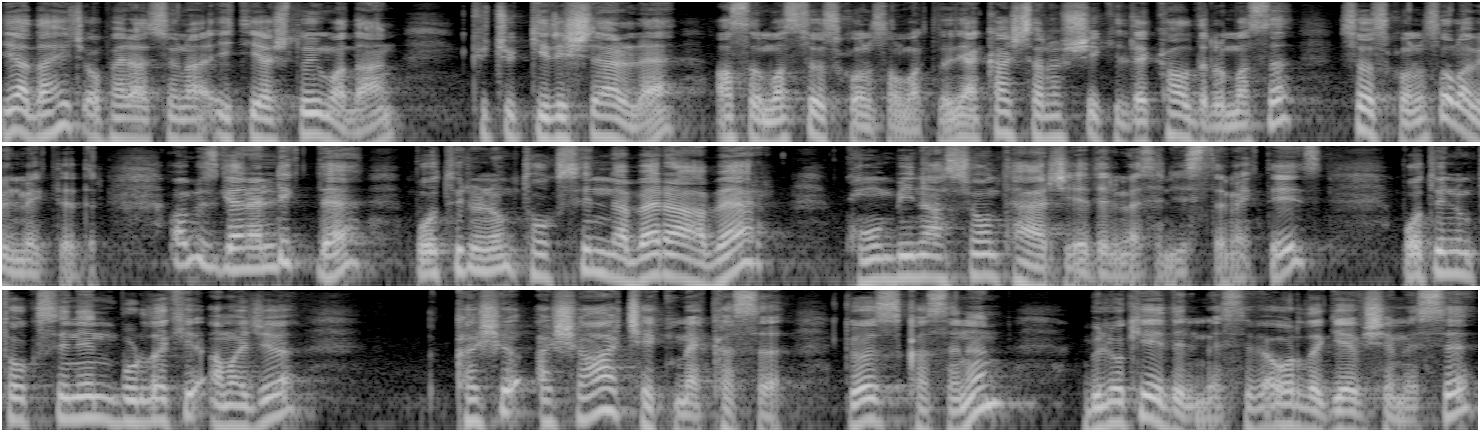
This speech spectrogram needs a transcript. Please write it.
ya da hiç operasyona ihtiyaç duymadan küçük girişlerle asılması söz konusu olmaktadır. Yani kaşların şu şekilde kaldırılması söz konusu olabilmektedir. Ama biz genellikle botulinum toksinle beraber kombinasyon tercih edilmesini istemekteyiz. Botulinum toksinin buradaki amacı kaşı aşağı çekme kası, göz kasının bloke edilmesi ve orada gevşemesi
